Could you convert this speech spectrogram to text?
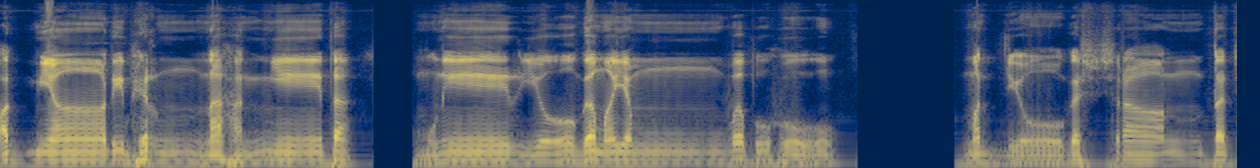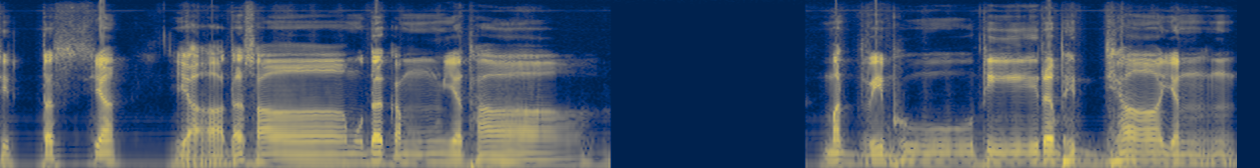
अज्ञादिभिर्न हन्येत मुनेर्योगमयम् वपुः। मद्योगश्रान्तचित्तस्य यादसामुदकम् यथा। मद्विभूतिरभिध्यायन्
